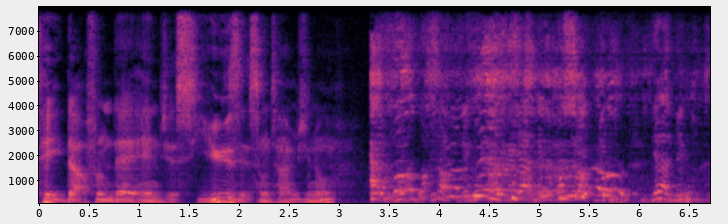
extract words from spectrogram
take that from there and just use it sometimes, you know. What's up, nigga? Yeah, nigga. What's up, nigga? Yeah, nigga.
